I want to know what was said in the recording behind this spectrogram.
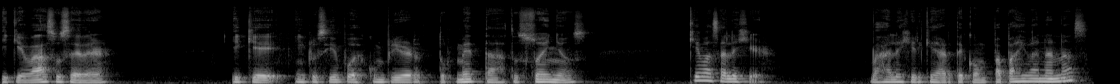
y que va a suceder, y que inclusive puedes cumplir tus metas, tus sueños, ¿qué vas a elegir? ¿Vas a elegir quedarte con papas y bananas?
